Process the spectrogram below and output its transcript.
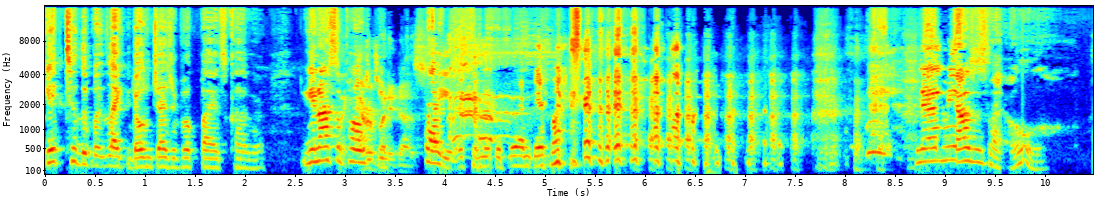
get to the but like don't judge a book by its cover. You're not supposed like to does. tell you it can make a damn difference. You know what i mean? I was just like oh.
